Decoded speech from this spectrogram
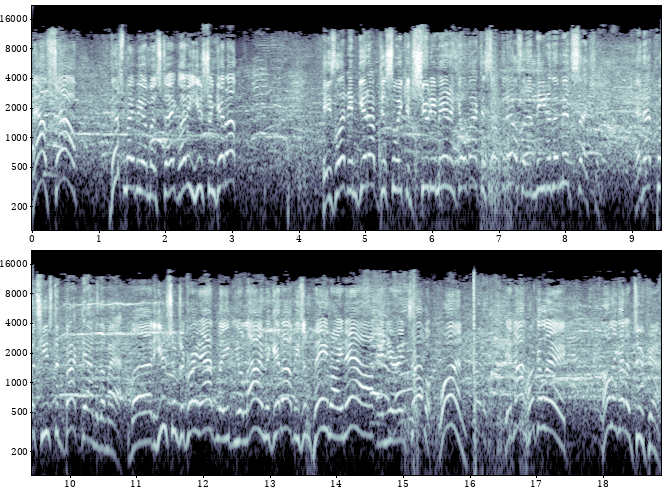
Now South, this may be a mistake, letting Houston get up. He's letting him get up just so he can shoot him in and go back to something else and a knee to the midsection. And that puts Houston back down to the mat. But Houston's a great athlete. You allow him to get up. He's in pain right now, and you're in trouble. One. Did not hook a leg. Only got a two count.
